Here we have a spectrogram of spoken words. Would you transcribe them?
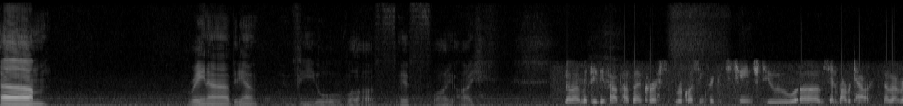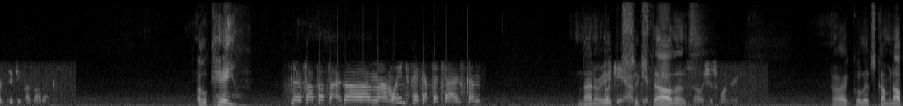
Um, Reina, BM, VO, voila, FYI. November 335 Papa requesting frequency change to uh, Santa Barbara Tower. November 335 Papa Echo. Okay. Sir 5 Papa Echo, I'm um, waiting to pick up the tags. Then 9 or 8, Okay, I'm getting 6000. close, I was just wondering. Alright, Goulet's coming up.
